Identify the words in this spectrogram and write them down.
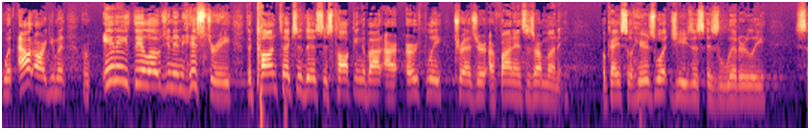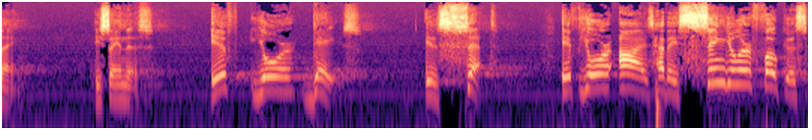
without argument from any theologian in history, the context of this is talking about our earthly treasure, our finances, our money. Okay, so here's what Jesus is literally saying. He's saying this If your gaze is set, if your eyes have a singular focus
